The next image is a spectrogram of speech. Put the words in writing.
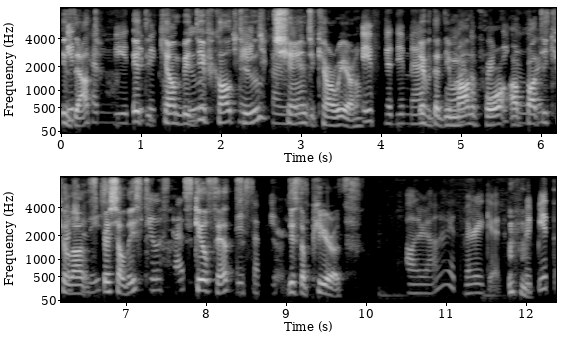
is it that can be it can be difficult to change career. career if the demand, if the demand for a particular specialist skill set skill set disappears. disappears. All right, very good. Mhm. Repeat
